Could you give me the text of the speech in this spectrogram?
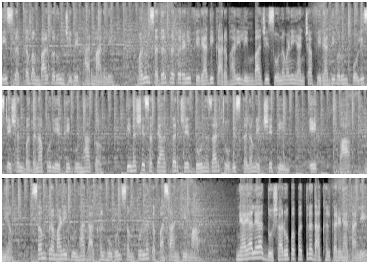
तीस रक्तबंबाळ करून जीवे ठार मारले. म्हणून सदर प्रकरणी फिर्यादी कारभारी लिंबाजी सोनवणे यांच्या फिर्यादीवरून पोलीस स्टेशन बदनापूर येथे गुन्हा क. तीनशे सत्याहत्तर दोन हजार चोवीस कलम एकशे तीन. एक भा न्य. समप्रमाणे गुन्हा दाखल होऊन संपूर्ण तपासांती मा न्यायालयात दोषारोपपत्र दाखल करण्यात आले.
